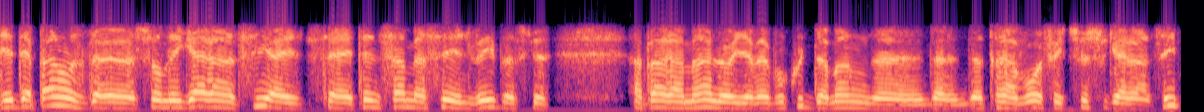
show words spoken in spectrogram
les dépenses de, sur les garanties, ça a été une somme assez élevée parce que apparemment, là, il y avait beaucoup de demandes de, de, travaux effectués sous garantie.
